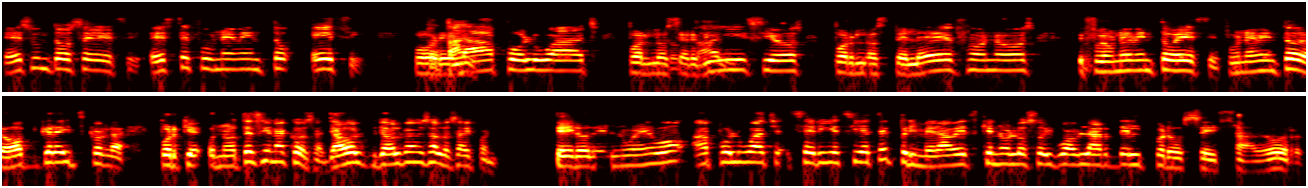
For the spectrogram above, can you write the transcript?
Es un 12S. Este fue un evento S por el Apple Watch, por los servicios, por los teléfonos. Fue un evento ese, fue un evento de upgrades con la... Porque nótese una cosa, ya, ya volvemos a los iPhone, pero del nuevo Apple Watch Serie 7, primera vez que no los oigo hablar del procesador.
